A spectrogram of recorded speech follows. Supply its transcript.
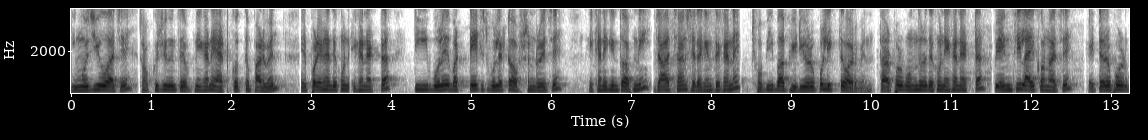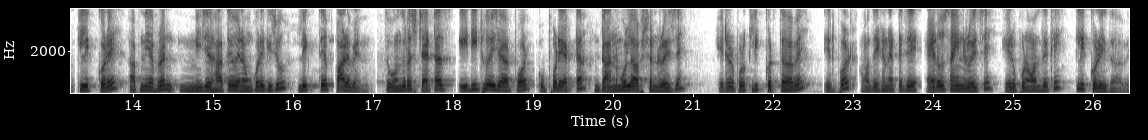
ইমোজিও আছে সব কিছু কিন্তু আপনি এখানে অ্যাড করতে পারবেন। এরপর এখানে দেখুন, এখানে একটা টি বলে বা টেক্সট বলে একটা অপশন রয়েছে। এখানে কিন্তু আপনি যা চান সেটা কিন্তু এখানে ছবি বা ভিডিওর উপর লিখতে পারবেন। তারপর বন্ধুরা দেখুন, এখানে একটা পেন্সিল আইকন আছে। এটার উপর ক্লিক করে আপনি আপনার নিজের হাতেও এরকম করে কিছু লিখতে পারবেন। তো বন্ধুরা স্ট্যাটাস এডিট হয়ে যাওয়ার পর উপরে একটা ডান বলে অপশন রয়েছে। এটার উপর ক্লিক করতে হবে। এরপর আমাদের এখানে একটা যে অ্যারো সাইন রয়েছে, এর উপর আমাদেরকে ক্লিক করে দিতে হবে।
